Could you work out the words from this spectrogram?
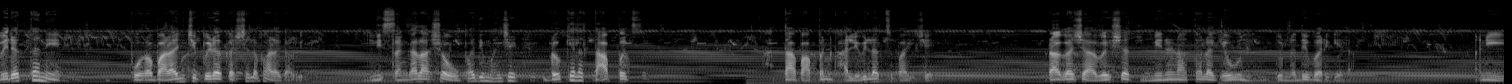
विरक्ताने पोराबाळांची पिढा कशाला बाळगावी? निसंगाला अशा उपाधी म्हणजे डोक्याला तापच. ताप आपण घालविलाच पाहिजे. रागाच्या आवेशात मीननाथाला घेऊन तो नदीवर गेला. आणि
